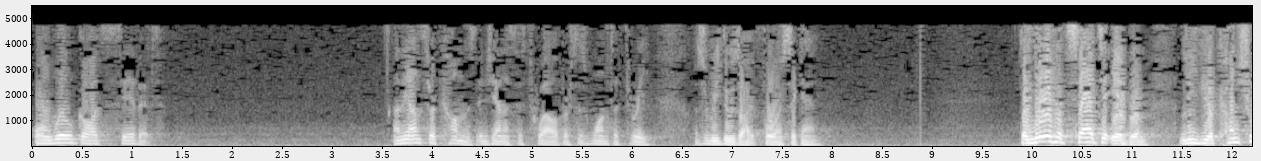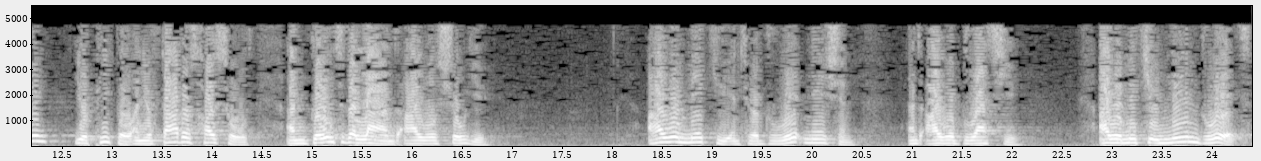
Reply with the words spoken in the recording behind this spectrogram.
Or will God save it? And the answer comes in Genesis 12, verses 1 to 3. Let's read those out for us again. The Lord had said to Abram, Leave your country, your people, and your father's household and go to the land I will show you. I will make you into a great nation, and I will bless you. I will make your name great,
